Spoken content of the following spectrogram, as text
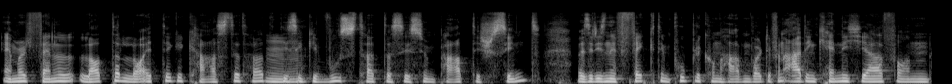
Emerald Fennel lauter Leute gecastet hat, mhm. die sie gewusst hat, dass sie sympathisch sind, weil sie diesen Effekt im Publikum haben wollte von, ah, den kenne ich ja von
